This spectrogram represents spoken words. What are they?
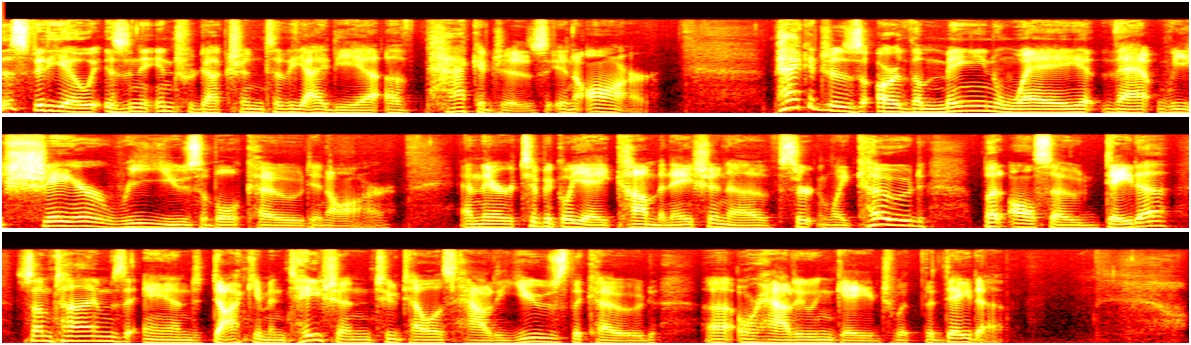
This video is an introduction to the idea of packages in R. Packages are the main way that we share reusable code in R. And they're typically a combination of certainly code, but also data sometimes and documentation to tell us how to use the code uh, or how to engage with the data.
